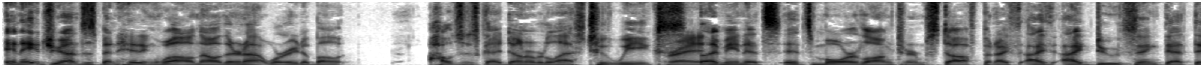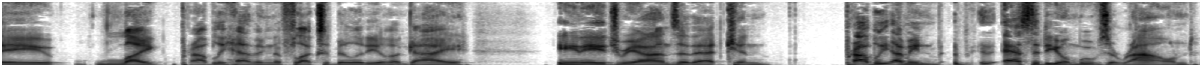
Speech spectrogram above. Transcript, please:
and Adrianza has been hitting well. Now they're not worried about how's this guy done over the last two weeks. Right. I mean, it's it's more long term stuff, but I, I I do think that they like probably having the flexibility of a guy in Adrianza that can probably. I mean, as the deal moves around.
